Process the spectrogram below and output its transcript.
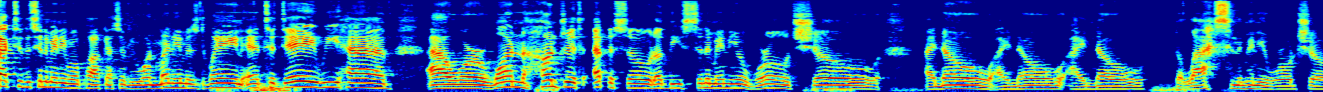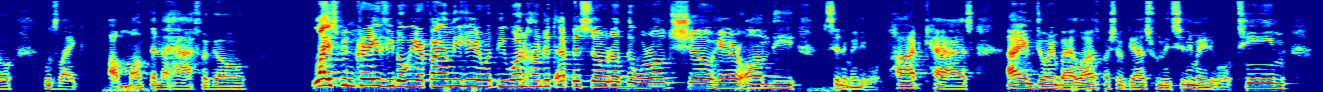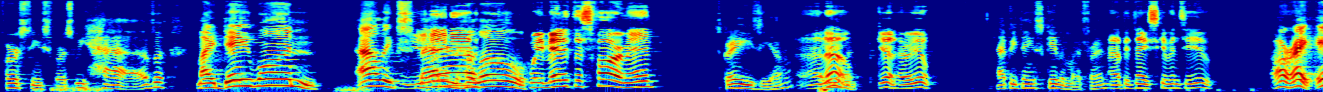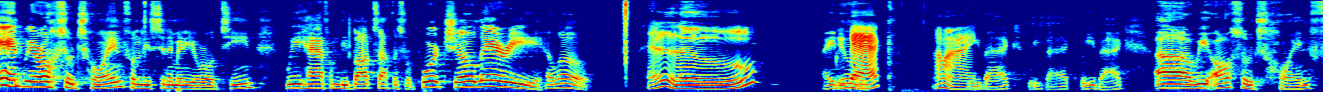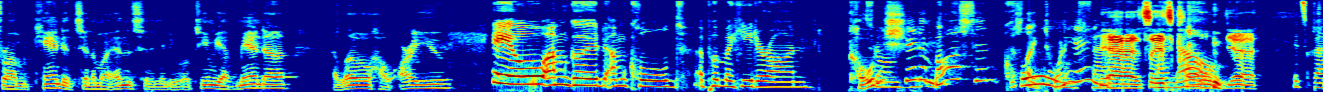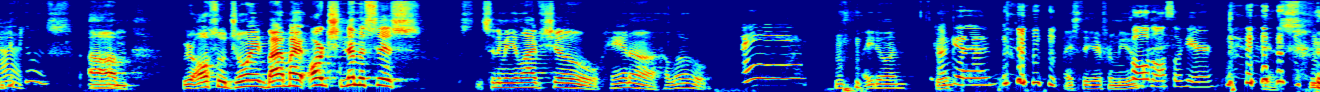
Back to the Cinemania World Podcast, everyone. My name is Duane, and today we have our 100th episode of the Cinemania World Show. I know, I know, I know the last Cinemania World Show was like a month and a half ago. Life's been crazy, but we are finally here with the 100th episode of the World Show here on the Cinemania World Podcast. I am joined by a lot of special guests from the Cinemania World team. First things first, we have my day one, Alex Madden. Yeah. Hello. We made it this far, man. It's crazy, huh? How I you know. Good. How are you? Happy Thanksgiving, my friend. Happy Thanksgiving to you. All right, and we are also joined from the Cinemania World team. We have from the Box Office Report Show, Larry. Hello. Hello. How are you We doing? back. I'm We alright. back, we back, we back. Uh, we also joined from Candid Cinema and the Cinemania World team. We have Manda. Hello, how are you? Hey, oh, I'm good. I'm cold. I put my heater on. Cold as shit in Boston. It's like Cold, 28. fam. Yeah, it's it's cold. Yeah. It's It's bad. ridiculous. Um, we're also joined by my arch nemesis, Cinemania Live Show, Hannah. Hello, Hi. how you doing? I'm good. Nice to hear from you. Cold also here. Yes.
